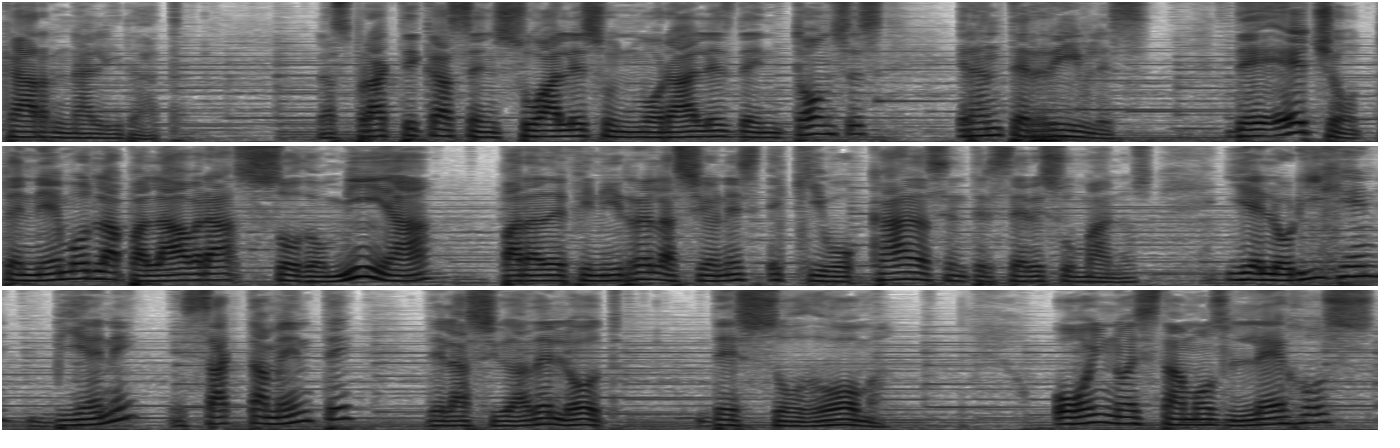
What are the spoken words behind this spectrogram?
carnalidad. Las prácticas sensuales o inmorales de entonces eran terribles. De hecho, tenemos la palabra sodomía para definir relaciones equivocadas entre seres humanos. Y el origen viene exactamente de la ciudad de Lot, de Sodoma. Hoy no estamos lejos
